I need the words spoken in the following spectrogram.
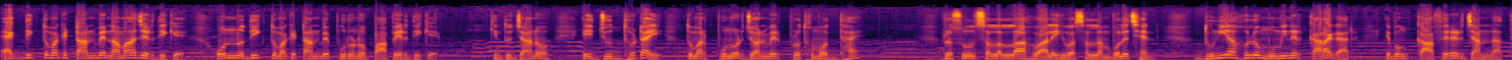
একদিক তোমাকে টানবে নামাজের দিকে, অন্য দিক তোমাকে টানবে পুরনো পাপের দিকে। কিন্তু জানো, এই যুদ্ধটাই তোমার পুনর্জন্মের প্রথম অধ্যায়? রসুল সাল্লাহ ওয়াসাল্লাম বলেছেন, দুনিয়া হলো মুমিনের কারাগার এবং কাফেরের জান্নাত।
